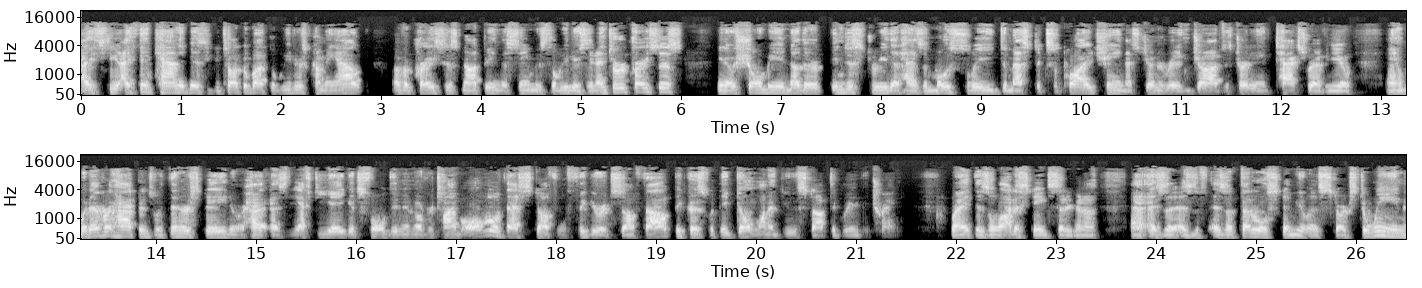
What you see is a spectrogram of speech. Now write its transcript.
I see. I think cannabis. If you talk about the leaders coming out of a crisis not being the same as the leaders that enter a crisis, you know, show me another industry that has a mostly domestic supply chain that's generating jobs, that's generating tax revenue. And whatever happens with interstate or as the FDA gets folded in over time, all of that stuff will figure itself out because what they don't want to do is stop the gravy train, right? There's a lot of states that are going to, as a, as a, as a federal stimulus starts to wean,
